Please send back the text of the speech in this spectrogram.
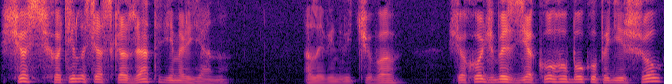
щось хотілося сказати Ємельяну, але він відчував, що хоч би з якого боку підійшов,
